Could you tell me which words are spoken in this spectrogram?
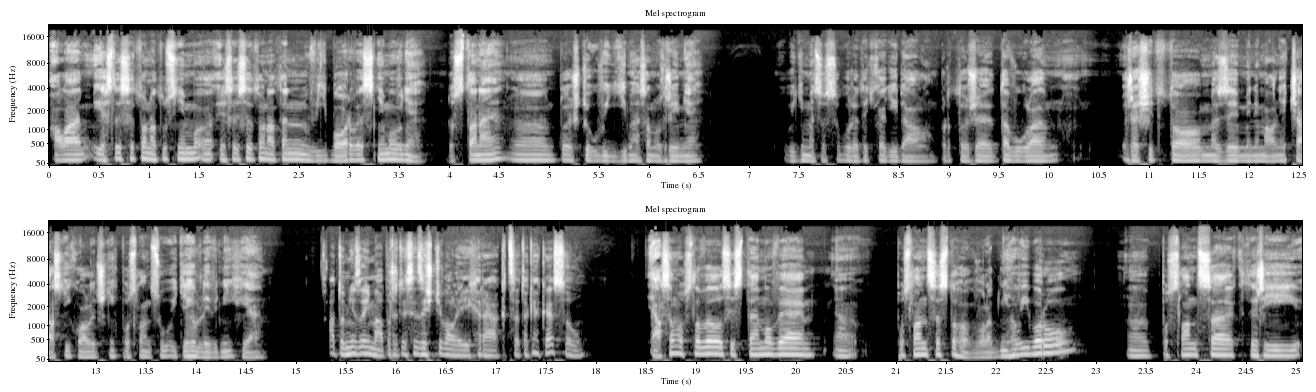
Ale jestli se to na, tu sněmo, jestli se to na ten výbor ve sněmovně dostane, eh, to ještě uvidíme samozřejmě. Uvidíme, co se bude teďka dít dál, protože ta vůle řešit to mezi minimálně částí koaličních poslanců i těch vlivných je. A to mě zajímá, protože ty jsi zjišťoval jejich reakce, tak jaké jsou? Já jsem oslovil systémově eh, poslance z toho volebního výboru, eh, poslance, kteří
